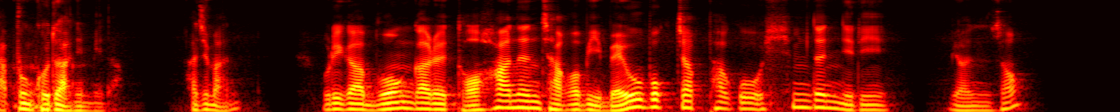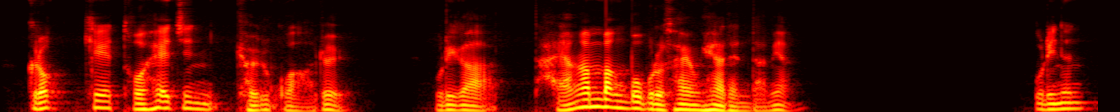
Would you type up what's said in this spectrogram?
나쁜 코드 아닙니다. 하지만 우리가 무언가를 더하는 작업이 매우 복잡하고 힘든 일이면서 그렇게 더해진 결과를 우리가 다양한 방법으로 사용해야 된다면 우리는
